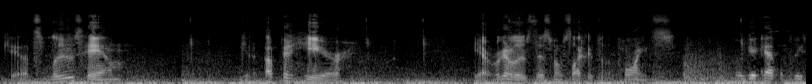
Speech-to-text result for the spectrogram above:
Okay, let's lose him. Get up in here. Yeah, we're gonna lose this most likely for the points. We'll get Kappa, please.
